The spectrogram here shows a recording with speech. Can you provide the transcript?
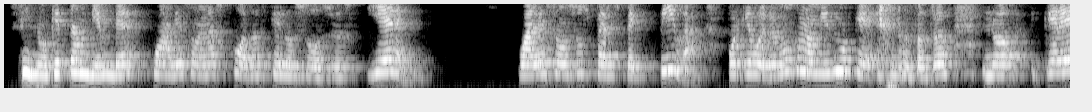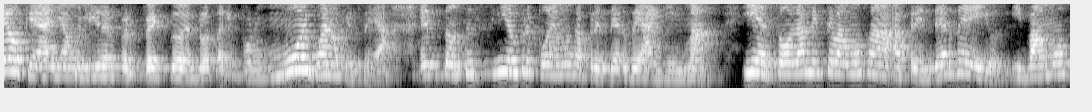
sino que también ver cuáles son las cosas que los socios quieren cuáles son sus perspectivas, porque volvemos con lo mismo que nosotros no creo que haya un líder perfecto en Rotary, por muy bueno que sea, entonces siempre podemos aprender de alguien más y solamente vamos a aprender de ellos y vamos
